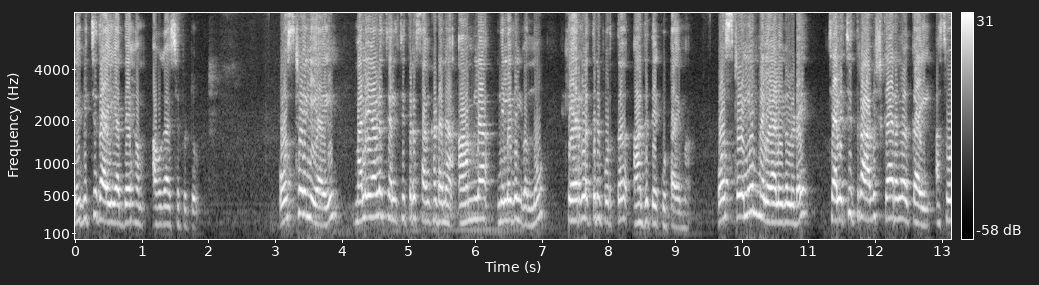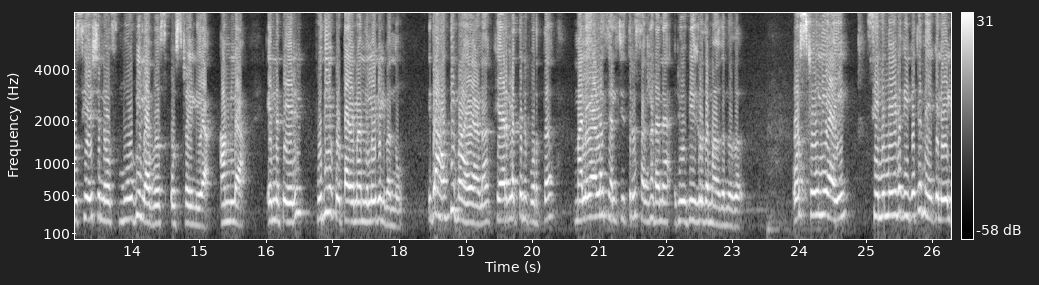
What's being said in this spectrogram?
ലഭിച്ചതായി അദ്ദേഹം അവകാശപ്പെട്ടു. ഓസ്ട്രേലിയയിൽ മലയാള ചലച്ചിത്ര സംഘടന ആംല നിലവിൽ വന്നു. കേരളത്തിന് പുറത്ത് ആദ്യത്തെ കൂട്ടായ്മ. ഓസ്ട്രേലിയൻ മലയാളികളുടെ ചലച്ചിത്ര ആവിഷ്കാരങ്ങൾക്കായി association of movie lovers Australia AMLA എന്ന പേരിൽ പുതിയ കൂട്ടായ്മ നിലവിൽ വന്നു. ഇതാദ്യമായാണ് കേരളത്തിന് പുറത്ത് മലയാള ചലച്ചിത്ര സംഘടന രൂപീകൃതമാകുന്നത്. ഓസ്ട്രേലിയയിൽ സിനിമയുടെ വിവിധ മേഖലയിൽ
